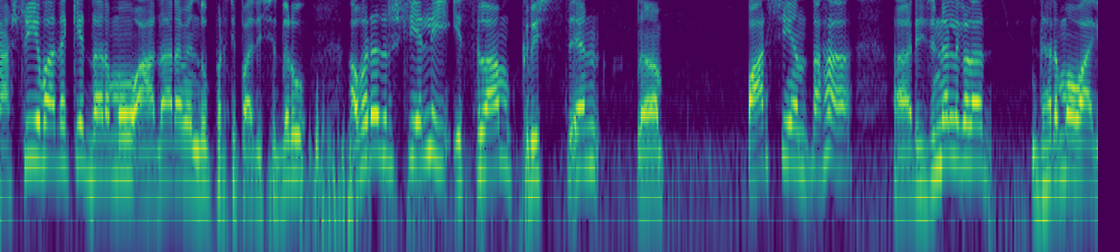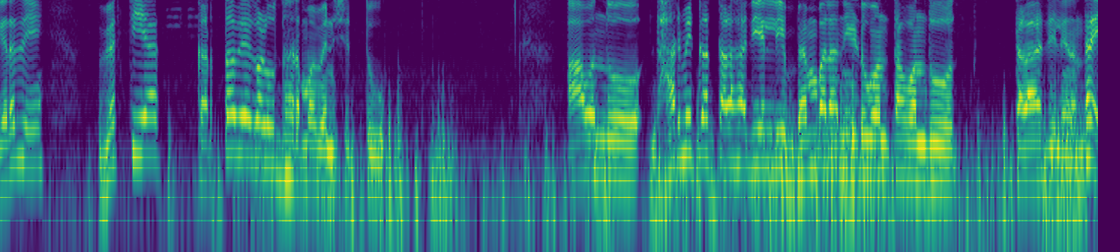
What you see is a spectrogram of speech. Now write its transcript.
ರಾಷ್ಟ್ರೀಯವಾದಕ್ಕೆ ಧರ್ಮವು ಆಧಾರವೆಂದು ಪ್ರತಿಪಾದಿಸಿದರು. ಅವರ ದೃಷ್ಟಿಯಲ್ಲಿ ಇಸ್ಲಾಂ, ಕ್ರಿಶ್ಚಿಯನ್ ಪಾರ್ಸಿಯಂತಹ ರಿಜಿನಲ್ಗಳ ಧರ್ಮವಾಗಿರದೆ ವ್ಯಕ್ತಿಯ ಕರ್ತವ್ಯಗಳು ಧರ್ಮವೆನಿಸಿತ್ತು. ಆ ಒಂದು ಧಾರ್ಮಿಕ ತಳಹದಿಯಲ್ಲಿ ಬೆಂಬಲ ನೀಡುವಂಥ ಒಂದು ತಳಹದಿಯಲ್ಲಿ ಏನಂದರೆ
